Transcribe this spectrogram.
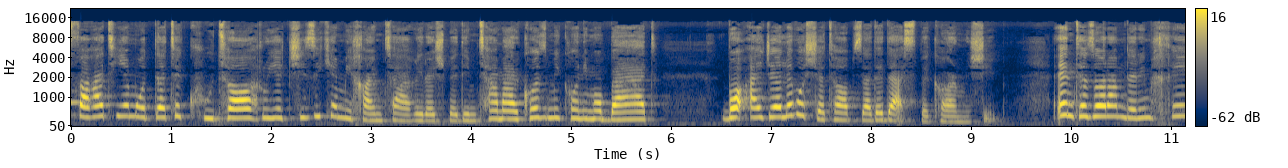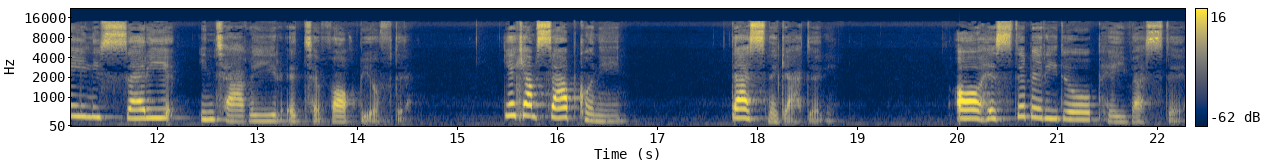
فقط یه مدت کوتاه روی چیزی که می‌خوایم تغییرش بدیم تمرکز می‌کنیم و بعد با عجله و شتاب زده دست به کار میشیم. انتظارم داریم خیلی سریع این تغییر اتفاق بیفته. یکم صبر کنین. دست نگه دارین. آهسته برید و پیوسته.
